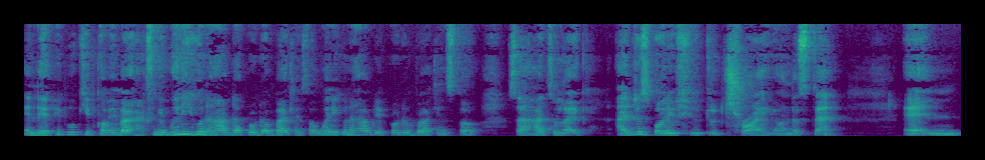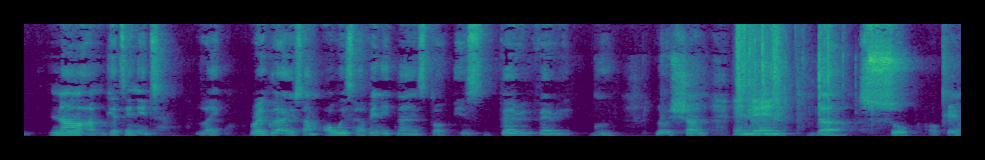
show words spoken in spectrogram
And then people keep coming back asking me, when are you going to have that product back and stuff? When are you going to have the product back and stuff? So I had to like, I just bought a few to try, you understand? and now I'm getting it like regular so I'm always having it now in stock it's very very good lotion and then the soap okay?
